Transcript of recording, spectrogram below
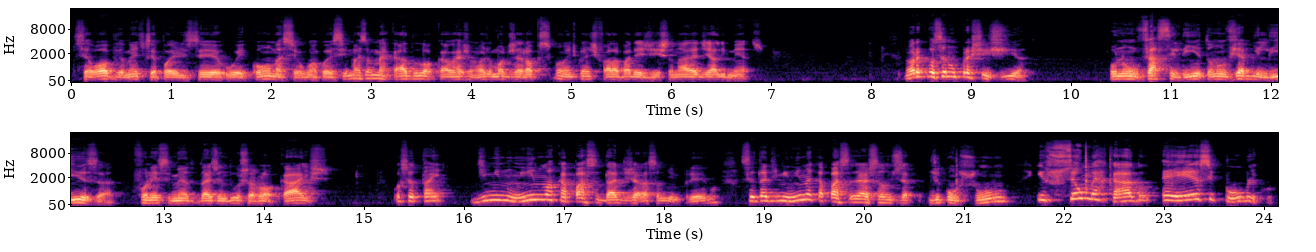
Você, obviamente, que você pode ser o e-commerce, alguma coisa assim, mas é um mercado local, regional, de um modo geral, principalmente quando a gente fala varejista na área de alimentos. Na hora que você não prestigia, ou não facilita, ou não viabiliza o fornecimento das indústrias locais, você está diminuindo a capacidade de geração de emprego, você está diminuindo a capacidade de geração de consumo, e o seu mercado é esse público.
